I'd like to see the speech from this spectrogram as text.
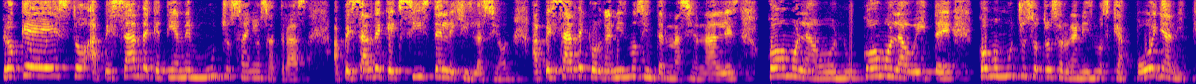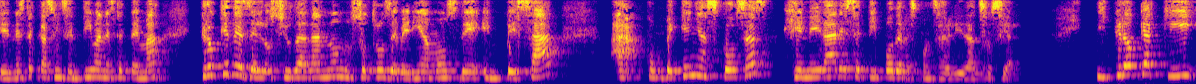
Creo que esto, a pesar de que tiene muchos años atrás, a pesar de que existe legislación, a pesar de que organismos internacionales como la ONU, como la OIT, como muchos otros organismos que apoyan y que en este caso incentivan este tema, creo que desde los ciudadanos nosotros deberíamos de empezar con pequeñas cosas, generar ese tipo de responsabilidad social. Y creo que aquí,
